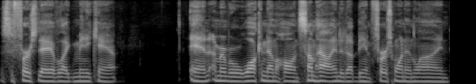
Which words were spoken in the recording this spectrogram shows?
It's the first day of like mini camp, and I remember we're walking down the hall, and somehow I ended up being first one in line.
